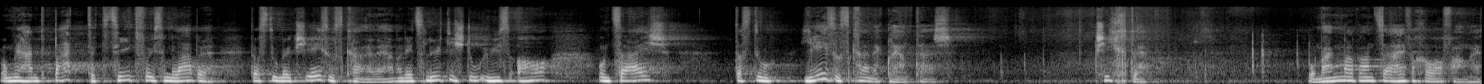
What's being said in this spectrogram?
Und wir haben gebeten, die Zeit von unserem Leben, dass du Jesus kennenlernen Und jetzt läutest du uns an und sagst, dass du Jesus kennengelernt hast. Geschichte, wo manchmal ganz einfach anfangen.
